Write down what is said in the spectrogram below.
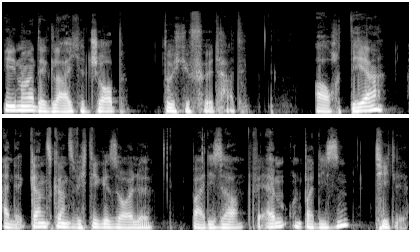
immer der gleiche Job durchgeführt hat. Auch der eine ganz, ganz wichtige Säule bei dieser WM und bei diesem Titel.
